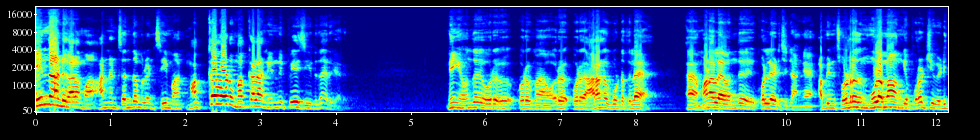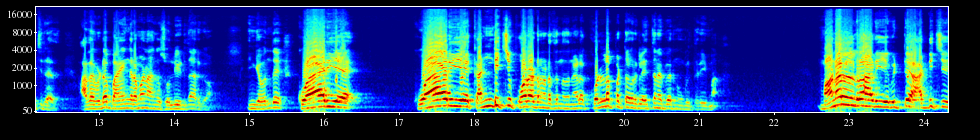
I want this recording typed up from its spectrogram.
ஐந்தாண்டு காலமாக அண்ணன் செந்தமிழன் சீமான் மக்களோடு மக்களாக நின்று பேசிக்கிட்டு தான் இருக்காரு. நீங்கள் வந்து ஒரு ஒரு ம- ஒரு ஒரு அரங்க கூட்டத்தில் மணலை வந்து கொள்ளையடிச்சிட்டாங்க அப்படின்னு சொல்கிறதன் மூலமாக அங்கே புரட்சி வெடிச்சிடாது அதை விட பயங்கரமாக நாங்கள் சொல்லிட்டு தான் இருக்கோம். இங்கே வந்து குவாரிய குவாரியை கண்டித்து போராட்டம் நடத்தினதுனால கொல்லப்பட்டவர்கள் எத்தனை பேர்னு உங்களுக்கு தெரியுமா? மணல் ராடியை விட்டு அடிச்சு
